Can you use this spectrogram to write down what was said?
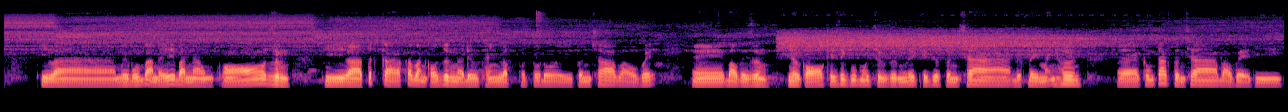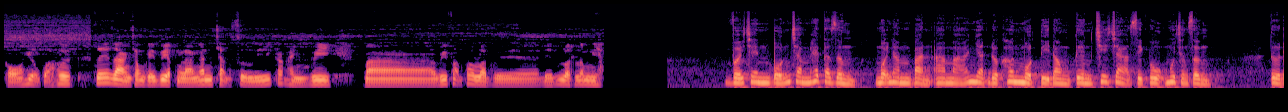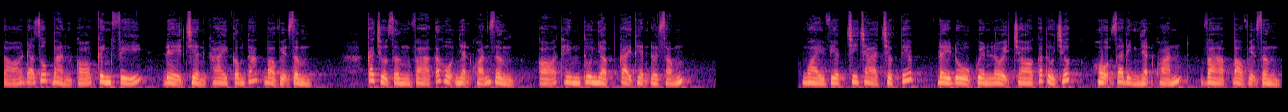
thì là 14 bản đấy thì bản nào có rừng. Thì là tất cả các bạn có rừng là đều thành lập một tổ đội tuần tra bảo vệ ờ, bảo vệ rừng. Nhờ có cái dịch vụ môi trường rừng lên cái việc tuần tra được đầy mạnh hơn. Ờ, công tác tuần tra bảo vệ thì có hiệu quả hơn. Dễ dàng trong cái việc là ngăn chặn xử lý các hành vi mà vi phạm pháp luật về đến luật lâm nghiệp. Với trên 400 hecta rừng, mỗi năm bản A Má nhận được hơn 1 tỷ đồng tiền chi trả dịch vụ môi trường rừng. Từ đó đã giúp bản có kinh phí để triển khai công tác bảo vệ rừng. Các chủ rừng và các hộ nhận khoán rừng có thêm thu nhập cải thiện đời sống. Ngoài việc chi trả trực tiếp đầy đủ quyền lợi cho các tổ chức, hộ gia đình nhận khoán và bảo vệ rừng,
